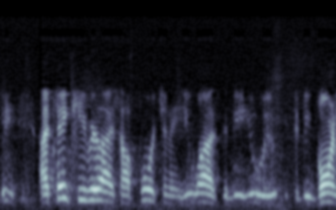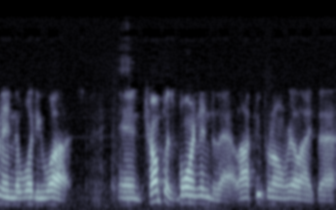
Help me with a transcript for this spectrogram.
He, I think he realized how fortunate he was to be who to be born into what he was, and Trump was born into that. A lot of people don't realize that,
